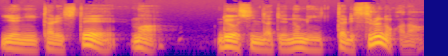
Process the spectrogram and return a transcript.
家にいたりしてまあ両親だけ飲み行ったりするのかな。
